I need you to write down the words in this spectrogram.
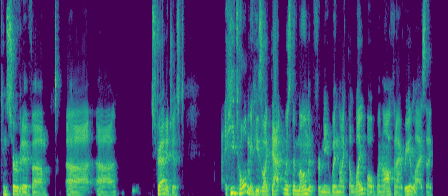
conservative um, uh, uh, strategist. He told me he's like that was the moment for me when like the light bulb went off and I realized like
